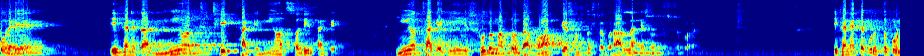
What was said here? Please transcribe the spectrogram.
করে এখানে তার নিয়ত ঠিক থাকে নিয়ত সহি থাকে নিয়ত থাকে কি? শুধুমাত্র তার রবকে সন্তুষ্ট করা, আল্লাহকে সন্তুষ্ট করা। এখানে একটা গুরুত্বপূর্ণ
